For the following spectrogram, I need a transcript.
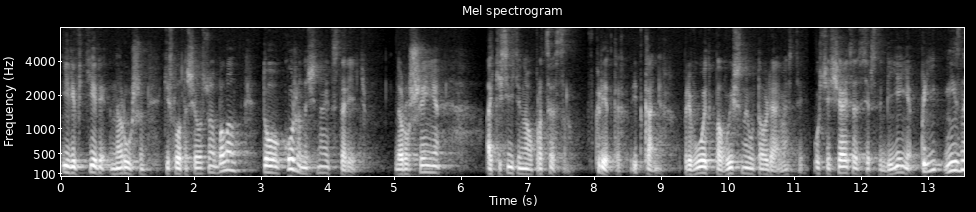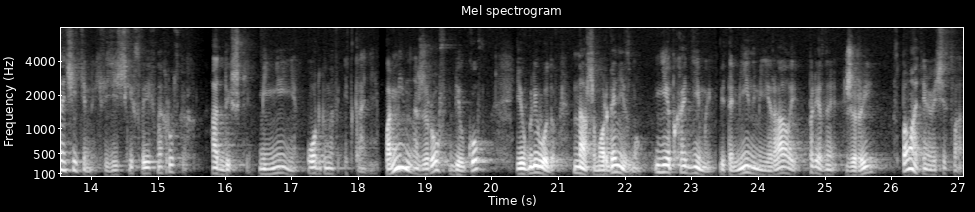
или в теле нарушен кислотно-щелочной баланс, то кожа начинает стареть. Нарушение окислительного процесса в клетках и тканях приводит к повышенной утомляемости, учащается сердцебиение при незначительных физических своих нагрузках, одышке, менение органов и тканей. Помимо жиров, белков и углеводов нашему организму необходимы витамины, минералы, полезные жиры, вспомогательные вещества,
